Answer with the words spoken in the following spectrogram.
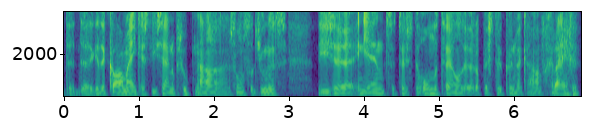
de, de, de carmakers die zijn op zoek naar soms tot units die ze in die end tussen de 100 200 euro per stuk kunnen gaan verkrijgen.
